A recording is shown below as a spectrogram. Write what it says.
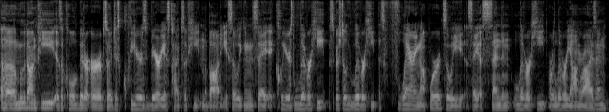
uh, Mudan Pi is a cold bitter herb, so it just clears various types of heat in the body. So we can say it clears liver heat, especially liver heat that's flaring upward. So we say ascendant liver heat or liver yang rising,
